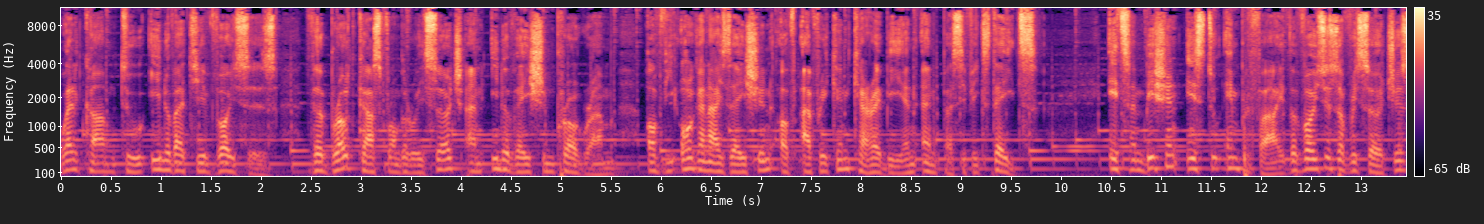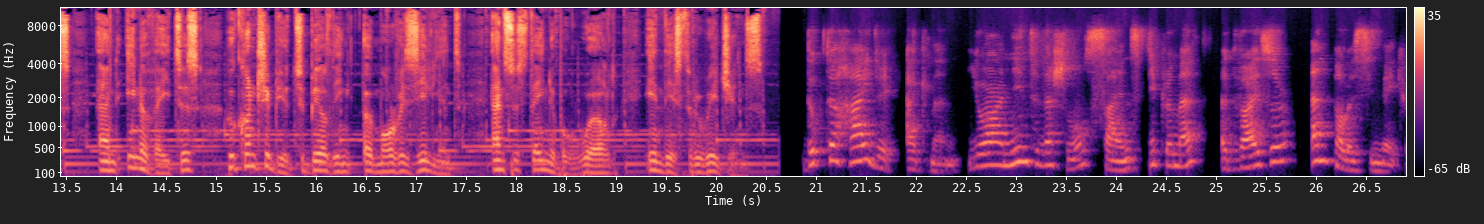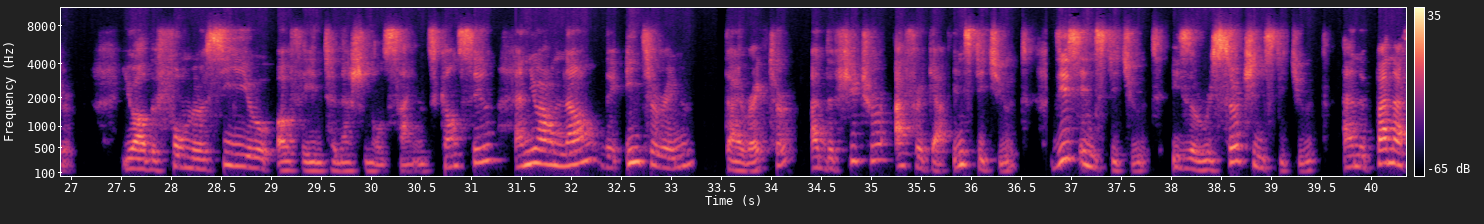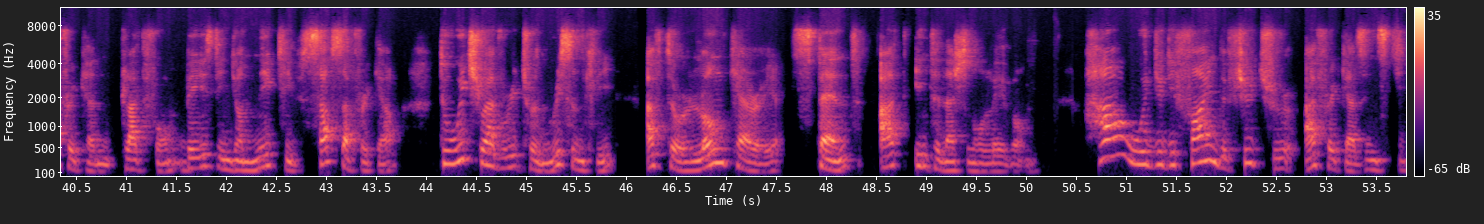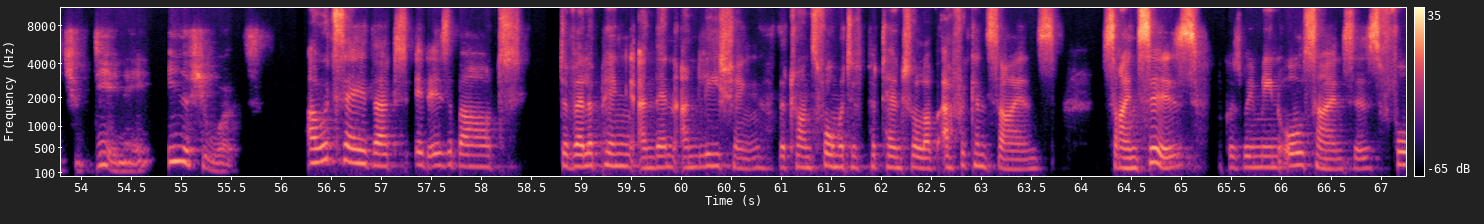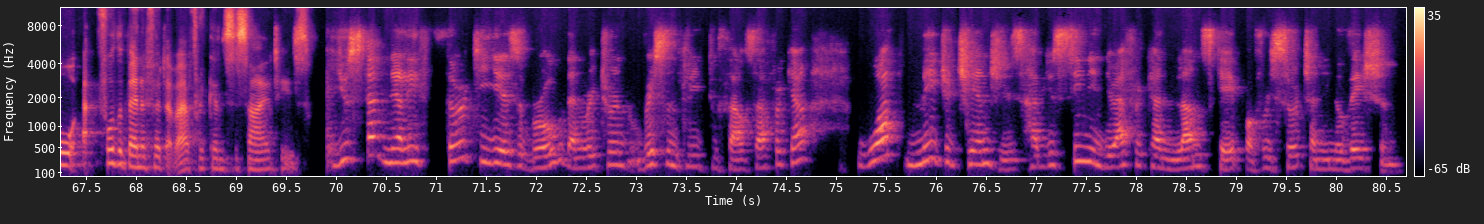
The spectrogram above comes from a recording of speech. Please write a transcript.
Welcome to Innovative Voices, the broadcast from the Research and Innovation Program of the Organization of African, Caribbean, and Pacific States. Its ambition is to amplify the voices of researchers and innovators who contribute to building a more resilient and sustainable world in these three regions. Dr. Heide Hackmann, you are an international science diplomat, advisor, and policymaker. You are the former CEO of the International Science Council, and you are now the interim director at the Future Africa Institute. This institute is a research institute and a Pan African platform based in your native South Africa, to which you have returned recently after a long career spent at international level. How would you define the Future Africa's Institute DNA in a few words? I would say that it is about developing and then unleashing the transformative potential of African science, sciences, because we mean all sciences, for, for the benefit of African societies. You spent nearly 30 years abroad and returned recently to South Africa. What major changes have you seen in the African landscape of research and innovation?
